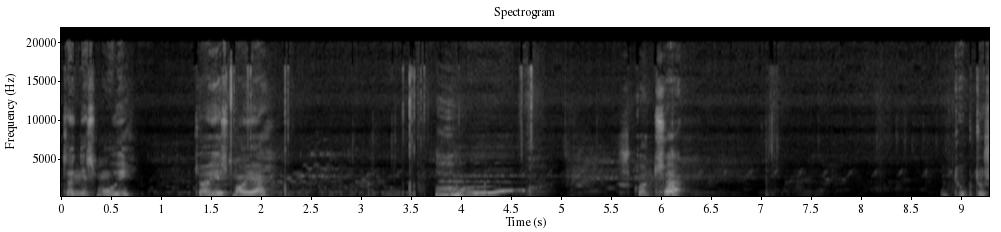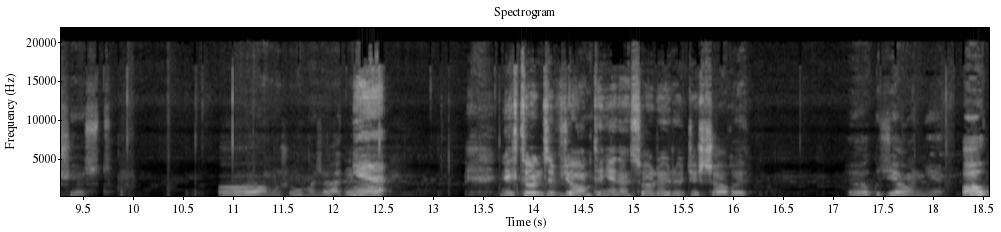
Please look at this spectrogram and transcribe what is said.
ten jest mój. To jest moje. Uuu. Szkoczę. Tu ktoś jest. O, muszę uważać. Nie! Niechcący wziąłam ten jeden, sorry ludzie, sorry. O, gdzie on nie? O,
